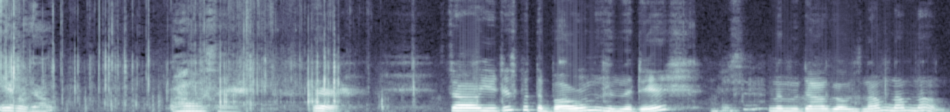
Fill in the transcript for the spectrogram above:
Here we go. Oh, there. There. So you just put the bones in the dish, Let me see. and then the dog goes num num num.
